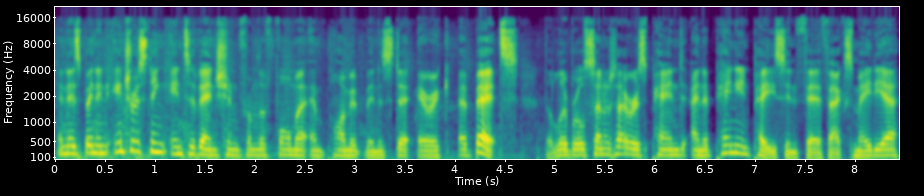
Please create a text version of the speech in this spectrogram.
And there's been an interesting intervention from the former Employment Minister Eric Abetz. The Liberal senator has penned an opinion piece in Fairfax Media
